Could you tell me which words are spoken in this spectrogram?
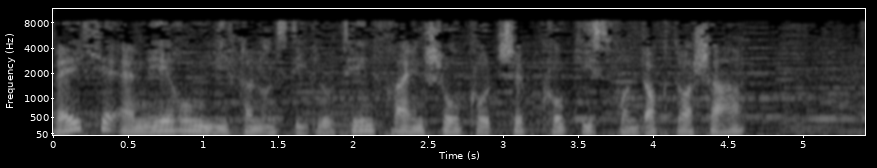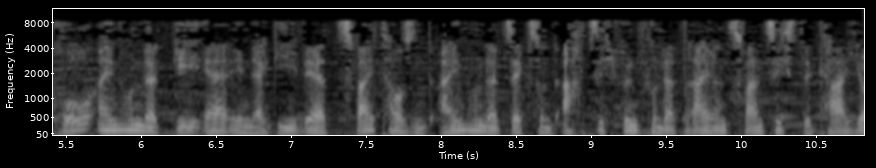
Welche Ernährung liefern uns die glutenfreien Schoko-Chip-Cookies von Dr. Shah? Pro 100 GR Energiewert 2186 523 kJ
